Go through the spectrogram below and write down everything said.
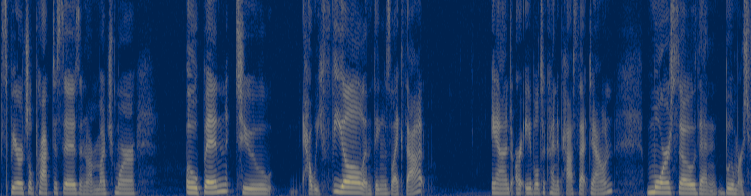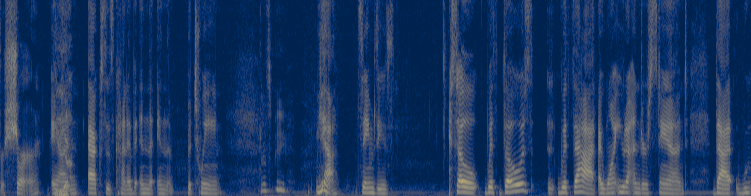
spiritual practices and are much more open to how we feel and things like that, and are able to kind of pass that down more so than boomers for sure. And Yeah. X is kind of in the in the between. That's me. Yeah, same Z's. So with those, with that, I want you to understand that we,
